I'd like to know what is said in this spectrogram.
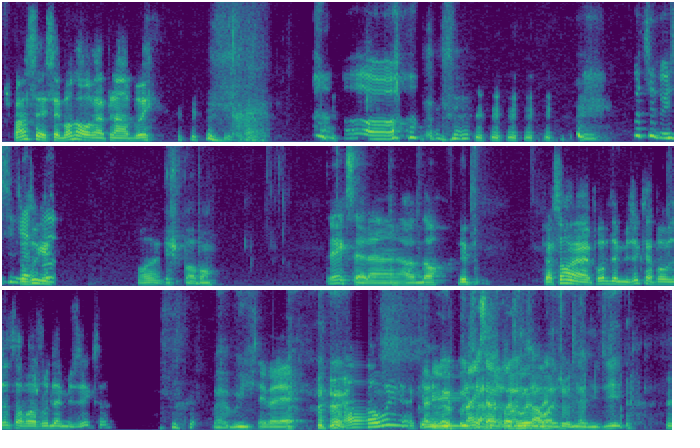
Je pense que c'est- c'est bon d'avoir un plan B. Oh! Pourquoi tu réussirais Surtout que- pas? Ouais. Je suis pas bon. T'es excellent, là-dedans. De toute façon, un prof de musique, ça n'a pas besoin de savoir jouer de la musique, ça. Ben oui. C'est vrai. Ah oui, ok. Il plein, ça pas joué, va jouer de la musique.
